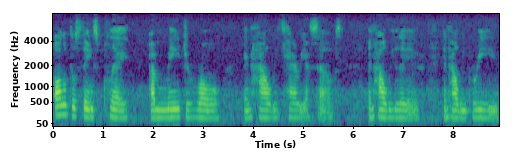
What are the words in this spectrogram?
All of those things play a major role in how we carry ourselves and how we live and how we breathe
